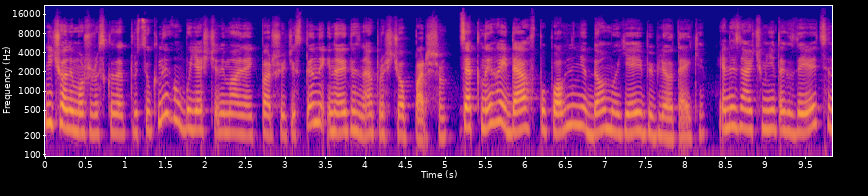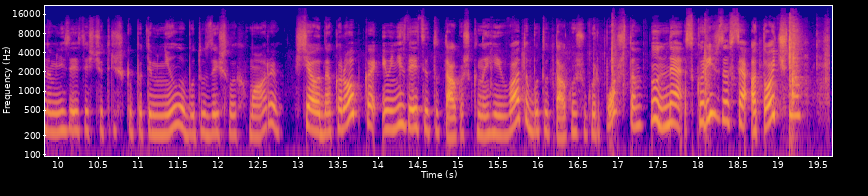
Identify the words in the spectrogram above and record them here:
Нічого не можу розказати про цю книгу, бо я ще не маю навіть першої частини і навіть не знаю про що перше. Ця книга йде в поповнення до моєї бібліотеки. Я не знаю, чи мені так здається, але мені здається, що трішки потемніло, бо тут зайшли хмари. Ще одна коробка, і мені здається, тут також книги Івато, бо тут також Укрпошта. Ну, не скоріш за все, а точно.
